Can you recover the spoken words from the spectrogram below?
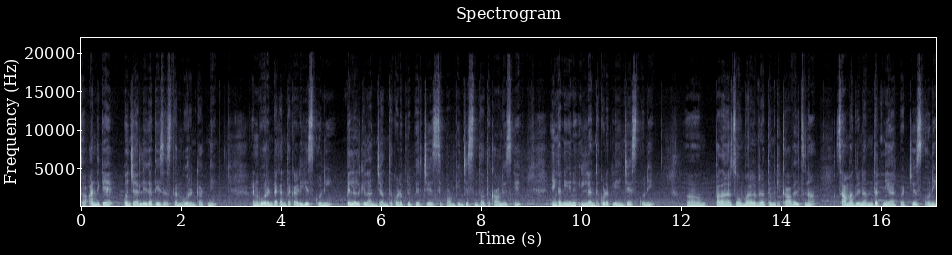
సో అందుకే కొంచెం ఎర్లీగా తీసేస్తాను గోరంటాక్ని. అండ్ గోరంటాక్ అంతా కడిగేసుకొని పిల్లలకి లంచ్ అంతా కూడా ప్రిపేర్ చేసి పంపించేసిన తర్వాత కాలేజ్కి ఇంకా నేను ఇల్లంతా కూడా క్లీన్ చేసుకొని పదహారు సోమవారాల వ్రతంకి కావాల్సిన సామాగ్రిని అంతటినీ ఏర్పాటు చేసుకొని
